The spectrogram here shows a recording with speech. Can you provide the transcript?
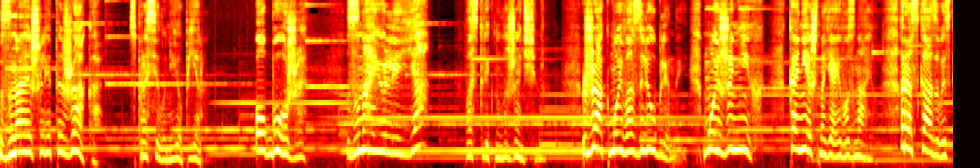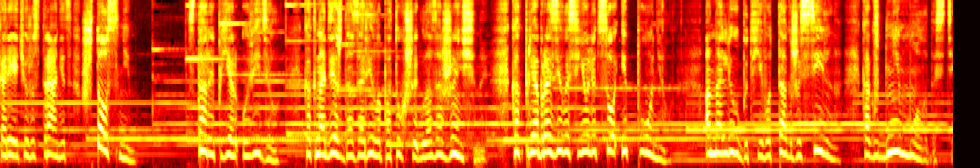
«Знаешь ли ты Жака?» – спросил у нее Пьер. «О, Боже! Знаю ли я?» – воскликнула женщина. «Жак мой возлюбленный, мой жених. Конечно, я его знаю. Рассказывай скорее, чужестранец, что с ним?» Старый Пьер увидел, как надежда озарила потухшие глаза женщины, как преобразилось ее лицо и понял, она любит его так же сильно, как в дни молодости.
